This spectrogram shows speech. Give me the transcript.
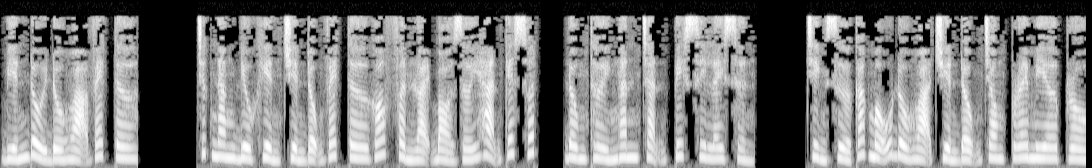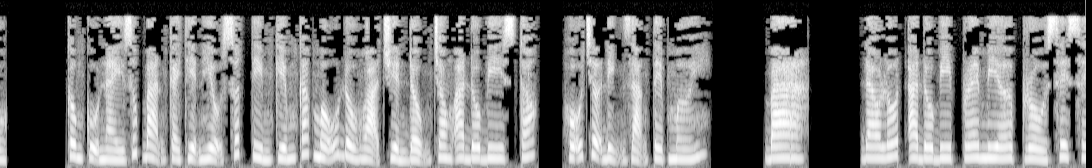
Biến đổi đồ họa vector. Chức năng điều khiển chuyển động vector góp phần loại bỏ giới hạn kết xuất, đồng thời ngăn chặn pixelation. Chỉnh sửa các mẫu đồ họa chuyển động trong Premiere Pro. Công cụ này giúp bạn cải thiện hiệu suất tìm kiếm các mẫu đồ họa chuyển động trong Adobe Stock, hỗ trợ định dạng tệp mới. 3. Download Adobe Premiere Pro CC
